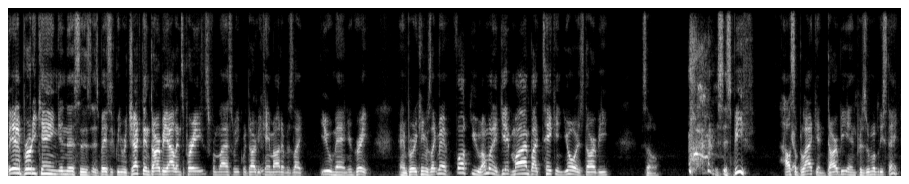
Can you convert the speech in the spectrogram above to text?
Yeah, Brody King in this is is basically rejecting Darby Allin's praise from last week when Darby mm-hmm. came out and was like, "You man, you're great," and Brody King was like, "Man, fuck you. I'm gonna get mine by taking yours, Darby." So it's, it's beef. House of Black and Darby and presumably Sting.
